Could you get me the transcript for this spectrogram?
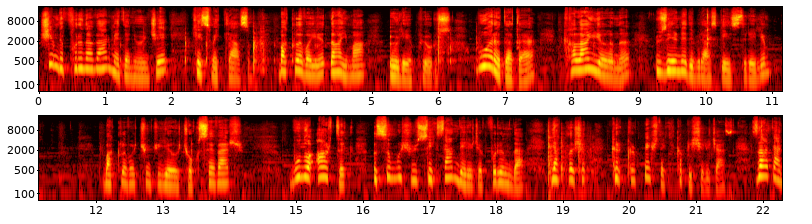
Şimdi fırına vermeden önce kesmek lazım. Baklavayı daima öyle yapıyoruz. Bu arada da kalan yağını üzerine de biraz gezdirelim. Baklava çünkü yağı çok sever. Bunu artık ısınmış 180 derece fırında yaklaşık 40-45 dakika pişireceğiz. Zaten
